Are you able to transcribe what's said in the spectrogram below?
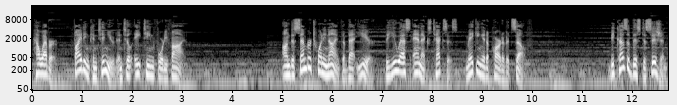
However, fighting continued until 1845. On December 29th of that year, the U.S. annexed Texas, making it a part of itself. Because of this decision,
